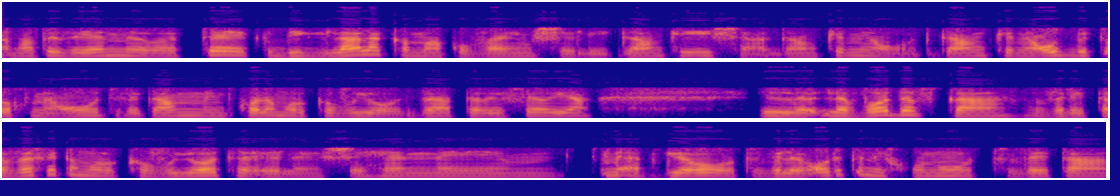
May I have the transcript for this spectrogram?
אמרתי, זה יהיה מרתק בגלל הכמה כובעים שלי, גם כאישה, גם כמיעוט, גם כמיעוט בתוך מיעוט וגם עם כל המורכבויות והפריפריה, לבוא דווקא ולתווך את המורכבויות האלה שהן אה, מאתגרות ולראות את הנכונות ואת ה...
